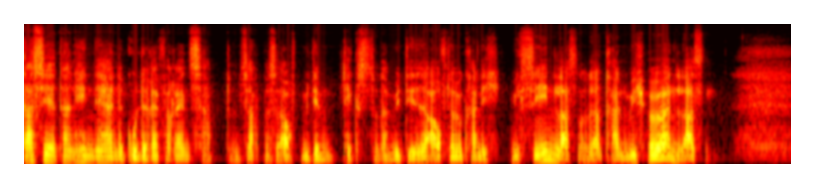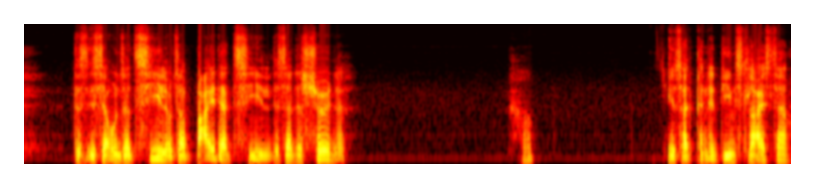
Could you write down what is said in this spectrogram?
dass ihr dann hinterher eine gute Referenz habt und sagt, pass auf, mit dem Text oder mit dieser Aufnahme kann ich mich sehen lassen oder kann mich hören lassen. Das ist ja unser Ziel, unser beider Ziel. Das ist ja das Schöne. Ja? Ihr seid keine Dienstleister,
